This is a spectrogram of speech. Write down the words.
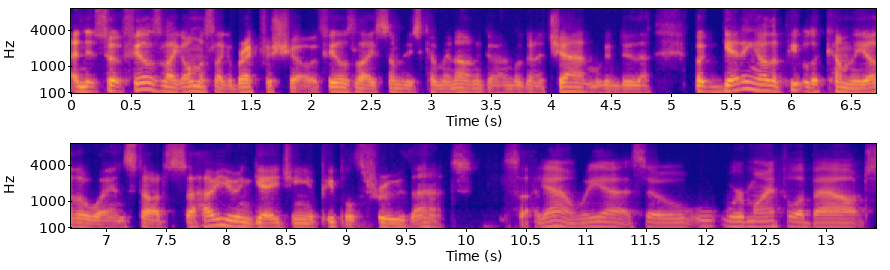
and it, so it feels like almost like a breakfast show. It feels like somebody's coming on and going, "We're going to chat, and we're going to do that." But getting other people to come the other way and start. So how are you engaging your people through that? Side? Yeah, we uh, so we're mindful about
